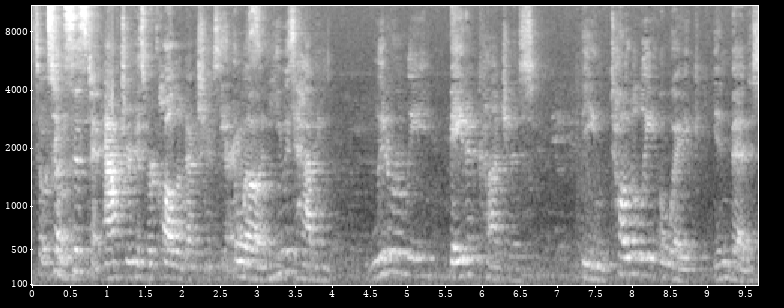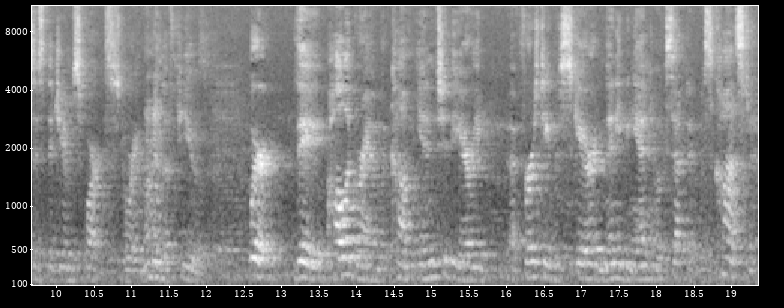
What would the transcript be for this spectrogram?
So it's So- consistent after his recall abduction experience. Well, and he was having literally beta conscious, being totally awake in bed. This is the Jim Sparks story, one of the few, where the hologram would come into the area. At first he was scared, and then he began to accept it. Was constant.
